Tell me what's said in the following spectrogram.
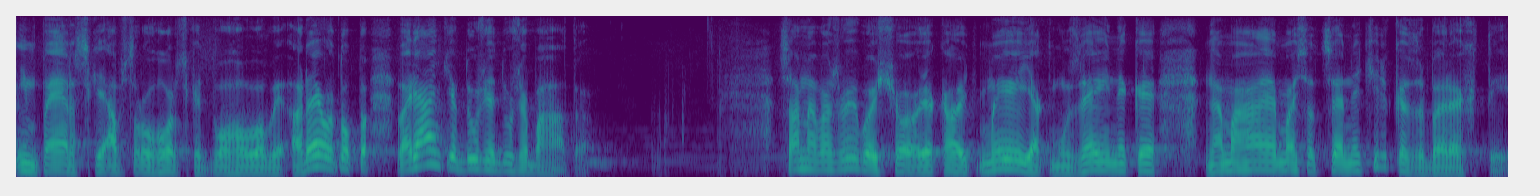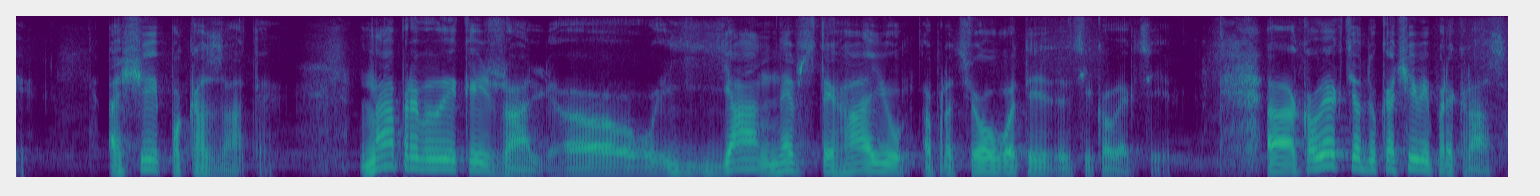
імперський, австро-угорський двоголовий орел. Тобто варіантів дуже дуже багато. Саме важливо, що як кажуть, ми, як музейники, намагаємося це не тільки зберегти, а ще й показати. На превеликий жаль, е, я не встигаю опрацьовувати ці колекції. Колекція дукачів і прикрас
